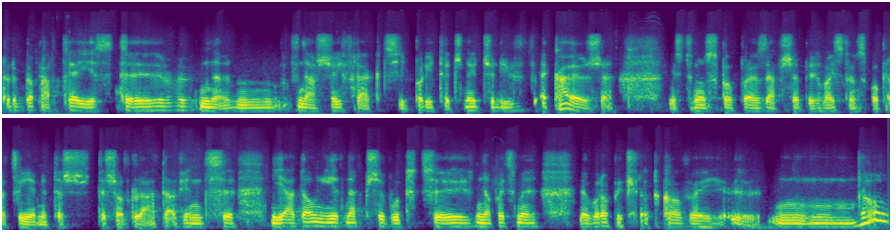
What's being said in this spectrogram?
którego partia jest y, w- naszej frakcji politycznej, czyli w EKR-ze, z którą współpraca zawsze była i z którą współpracujemy też, też od lat, a więc jadą jednak przywódcy, no powiedzmy, Europy Środkowej, mm, no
